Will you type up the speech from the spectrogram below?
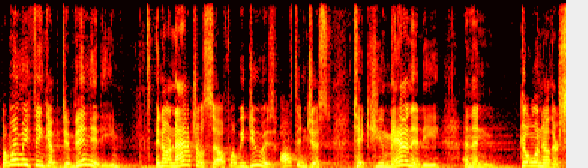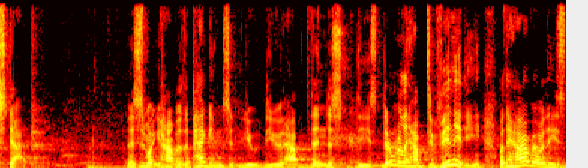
But when we think of divinity, in our natural self, what we do is often just take humanity and then go another step. This is what you have with the pagans. You, you have then this, these, they don't really have divinity. What they have are these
